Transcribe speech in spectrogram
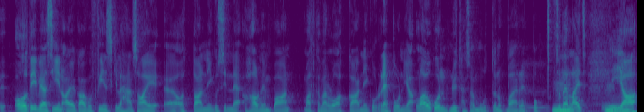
uh, oltiin vielä siinä aikaa, kun Finskillähän sai uh, ottaa niinku sinne halvimpaan matkavaraluokkaan niinku repun ja laukun, nythän se on muuttunut vain reppu, mm. Superlight. Niin. Ja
